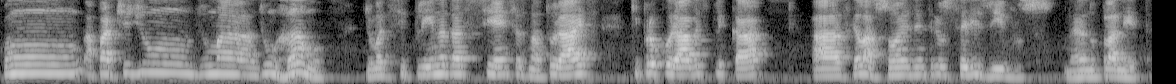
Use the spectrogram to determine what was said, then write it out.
com, a partir de um, de, uma, de um ramo, de uma disciplina das ciências naturais, que procurava explicar as relações entre os seres vivos né, no planeta,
